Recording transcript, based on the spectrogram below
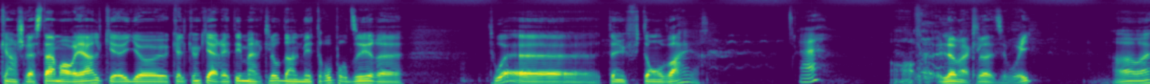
quand je restais à Montréal qu'il y a quelqu'un qui a arrêté Marie-Claude dans le métro pour dire euh, Toi, euh, t'as un futon vert Hein? Ah, Là, Marie-Claude a dit Oui. Ah ouais.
